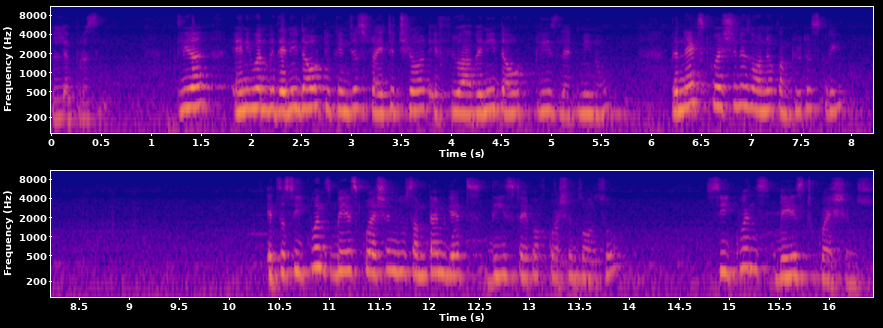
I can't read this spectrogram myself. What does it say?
leprosy. Clear? Anyone with any doubt you can just write it here. If you have any doubt please let me know. The next question is on your computer screen. It's a sequence based question. You sometimes get these type of questions also. Sequence based questions.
